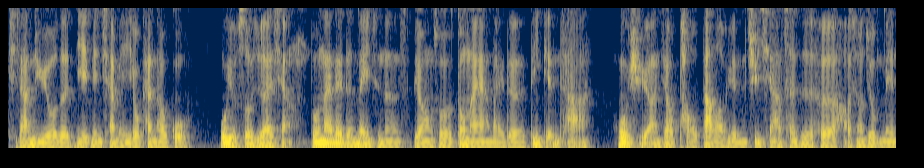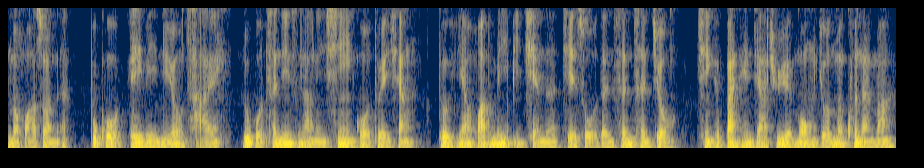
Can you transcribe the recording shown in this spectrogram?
其他女优的页面下面也有看到过。我有时候就在想，若那类的妹子呢，是比方说东南亚来的定点茶，或许啊，要跑大老远的去其他城市喝，好像就没那么划算了。不过 AV 女优才，如果曾经是让你心仪过对象，都已经要花这么一笔钱呢，解锁人生成就，请个半天假去圆梦，有那么困难吗？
